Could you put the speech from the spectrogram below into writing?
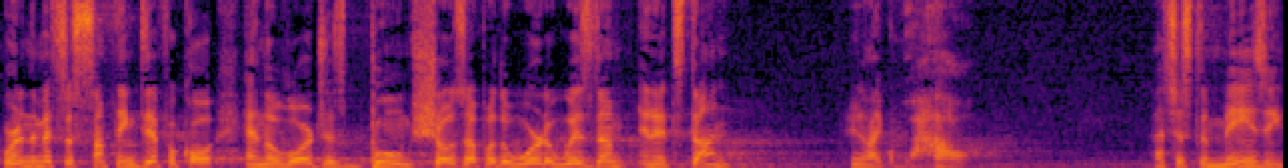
We're in the midst of something difficult, and the Lord just boom shows up with a word of wisdom, and it's done. You're like, wow, that's just amazing.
